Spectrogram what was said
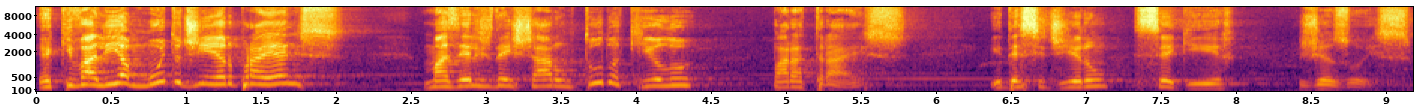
Equivalia muito dinheiro para eles. Mas eles deixaram tudo aquilo para trás e decidiram seguir Jesus.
